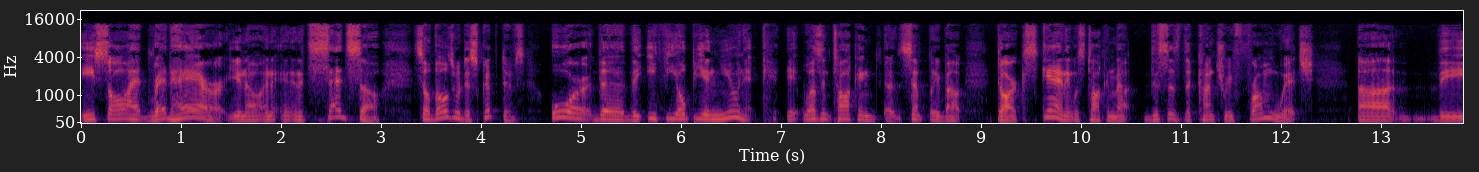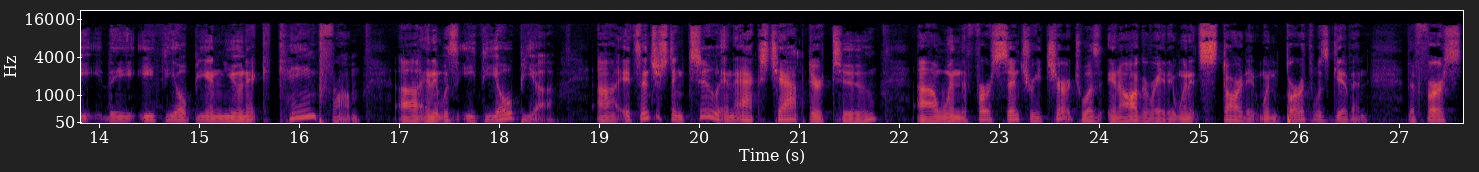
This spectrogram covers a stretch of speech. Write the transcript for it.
Esau had red hair, you know, and, and it said so. So those were descriptives. Or the the Ethiopian eunuch. It wasn't talking uh, simply about dark skin. It was talking about this is the country from which uh, the the Ethiopian eunuch came from uh, and it was Ethiopia. Uh, it's interesting, too, in Acts chapter 2, uh, when the first century church was inaugurated, when it started, when birth was given, the first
